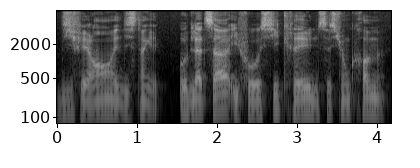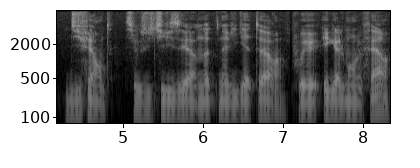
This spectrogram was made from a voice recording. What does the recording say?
différent et distingué. Au-delà de ça, il faut aussi créer une session Chrome différente. Si vous utilisez un autre navigateur, vous pouvez également le faire.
